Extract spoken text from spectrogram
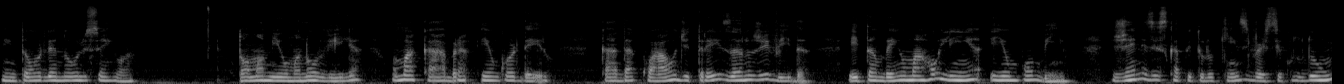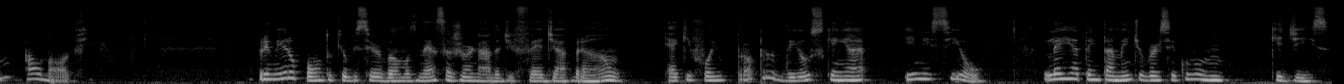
Então ordenou-lhe o Senhor: Toma-me uma novilha, uma cabra e um cordeiro, cada qual de três anos de vida e também uma rolinha e um pombinho. Gênesis capítulo 15, versículo do 1 ao 9. O primeiro ponto que observamos nessa jornada de fé de Abraão é que foi o próprio Deus quem a iniciou. Leia atentamente o versículo 1, que diz:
